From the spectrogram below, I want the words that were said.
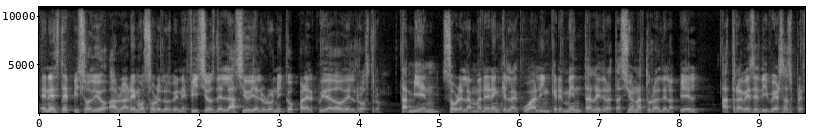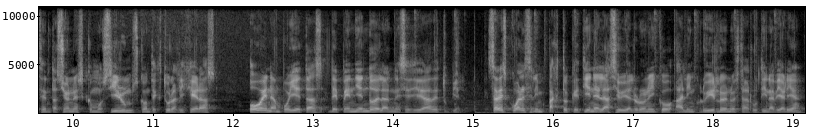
En este episodio hablaremos sobre los beneficios del ácido hialurónico para el cuidado del rostro. También sobre la manera en que la cual incrementa la hidratación natural de la piel a través de diversas presentaciones como serums con texturas ligeras o en ampolletas dependiendo de la necesidad de tu piel. ¿Sabes cuál es el impacto que tiene el ácido hialurónico al incluirlo en nuestra rutina diaria?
